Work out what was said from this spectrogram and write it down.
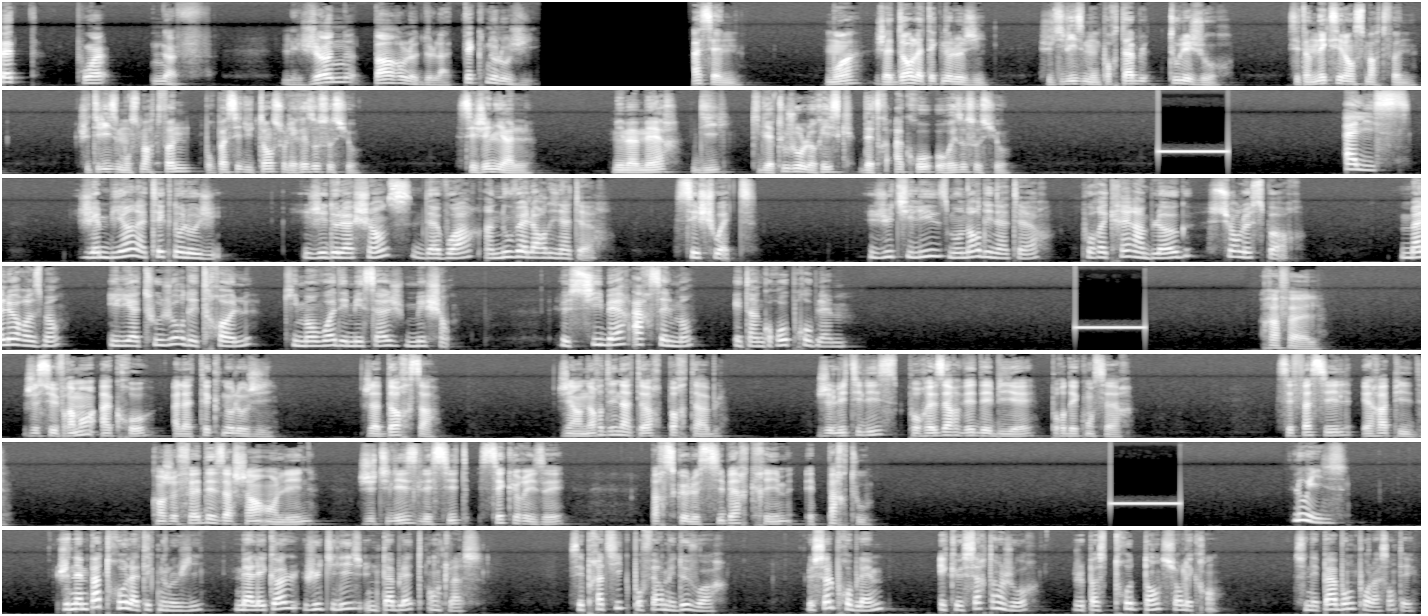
7.9 Les jeunes parlent de la technologie. Hassen. Moi, j'adore la technologie. J'utilise mon portable tous les jours. C'est un excellent smartphone. J'utilise mon smartphone pour passer du temps sur les réseaux sociaux. C'est génial. Mais ma mère dit qu'il y a toujours le risque d'être accro aux réseaux sociaux. Alice. J'aime bien la technologie. J'ai de la chance d'avoir un nouvel ordinateur. C'est chouette. J'utilise mon ordinateur pour écrire un blog sur le sport. Malheureusement, il y a toujours des trolls qui m'envoient des messages méchants. Le cyberharcèlement est un gros problème. Raphaël. Je suis vraiment accro à la technologie. J'adore ça. J'ai un ordinateur portable. Je l'utilise pour réserver des billets pour des concerts. C'est facile et rapide. Quand je fais des achats en ligne, j'utilise les sites sécurisés parce que le cybercrime est partout. Louise. Je n'aime pas trop la technologie, mais à l'école, j'utilise une tablette en classe. C'est pratique pour faire mes devoirs. Le seul problème est que certains jours, je passe trop de temps sur l'écran. Ce n'est pas bon pour la santé.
